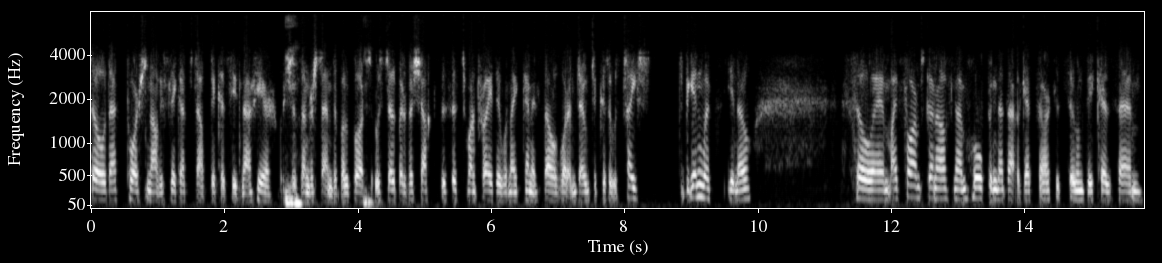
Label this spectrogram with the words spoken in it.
So that portion obviously got stopped because he's not here, which is understandable. But it was still a bit of a shock to the system on Friday when I kind of saw what I'm down to because it was tight to begin with, you know. So um, my form's gone off and I'm hoping that that'll get sorted soon because, um,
